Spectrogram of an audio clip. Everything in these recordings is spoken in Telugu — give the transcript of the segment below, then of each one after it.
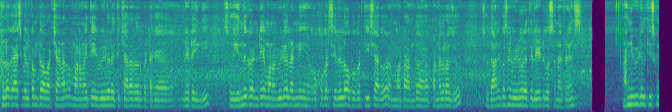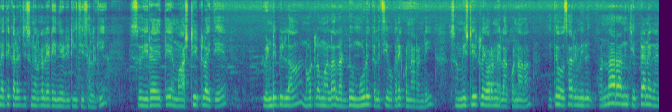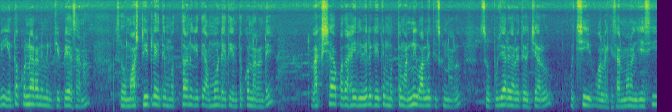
Hello guys welcome to our channel మనమైతే వీడియోలు అయితే చాలా రోజులు పెట్టక లేట్ అయింది. సో ఎందుకంటే మన వీడియోలన్నీ ఒక్కొక్కరి సెల్లులో ఒక్కొక్కరు తీశారు అనమాట అంత పండగ రోజు. సో దానికోసం వీడియోలు అయితే లేట్గా వస్తున్నాయి ఫ్రెండ్స్ అన్ని వీడియోలు తీసుకుని అయితే కలెక్ట్ చేసుకునే లేట్ అయింది ఎడిటింగ్ చేసేళ్ళకి సో ఈరోజు అయితే మా స్ట్రీట్లో అయితే వెండి బిల్ల నోట్ల మాల లడ్డు మూడు కలిసి ఒకరే కొన్నారండి. సో మీ స్ట్రీట్లో ఎవరైనా ఇలా కొన్నారా? అయితే ఒకసారి మీరు కొన్నారా అని చెప్పాను కానీ ఎంత కొన్నారని మీరు చెప్పేసాను? సో మా స్ట్రీట్లో అయితే మొత్తానికి అయితే అమౌంట్ అయితే ఎంత కొన్నారంటే లక్ష పదహైదు వేలకైతే మొత్తం అన్నీ వాళ్ళే తీసుకున్నారు. సో పూజారి గారు అయితే వచ్చారు. వచ్చి వాళ్ళకి సన్మానం చేసి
